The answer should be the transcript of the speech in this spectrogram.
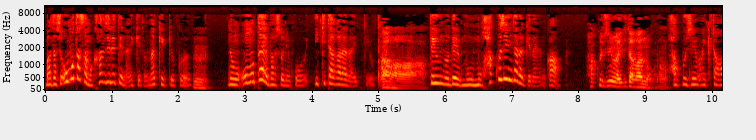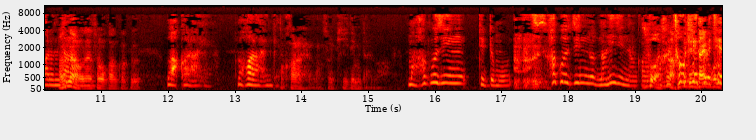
私重たさも感じれてないけどな、結局。うん。でも重たい場所にこう行きたがらないっていうか、ああっ。ていうので、もうもう白人だらけなんやんか。白人は行きたがんのかな？白人は行きたがるみたな。ないんだろうね、その感覚。わからへん。わからへんけどわ。からへんな。それ聞いてみたいわ。まあ白人って言っても、白人の何人なんかは統計取れて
